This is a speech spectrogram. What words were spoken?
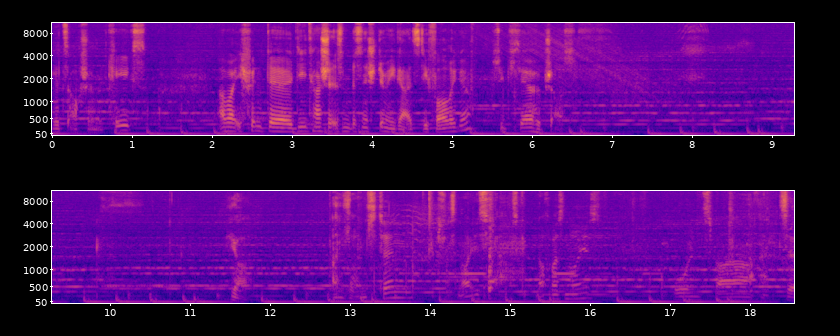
Jetzt auch schön mit Keks. Aber ich finde, die Tasche ist ein bisschen stimmiger als die vorige. Sieht sehr hübsch aus. Ja, ansonsten gibt es was Neues. Ja, es gibt noch was Neues. Und zwar hat äh,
